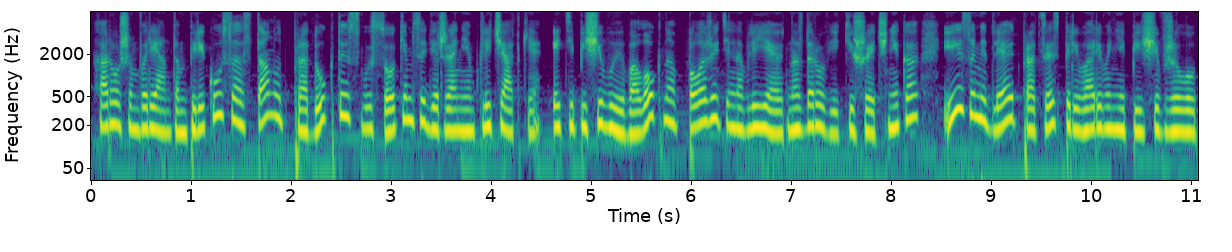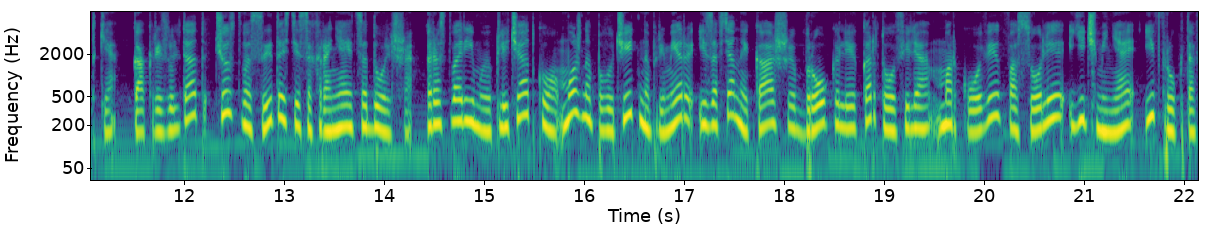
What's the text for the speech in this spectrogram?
Хорошим вариантом перекуса станут продукты с высоким содержанием клетчатки. Эти пищевые волокна положительно влияют на здоровье кишечника и замедляют процесс переваривания пищи в желудке. Как результат, чувство сытости сохраняется дольше. Растворимую клетчатку можно получить, например, из овсяной каши, брокколи, картофеля, моркови, фасоли, ячменя и фруктов.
